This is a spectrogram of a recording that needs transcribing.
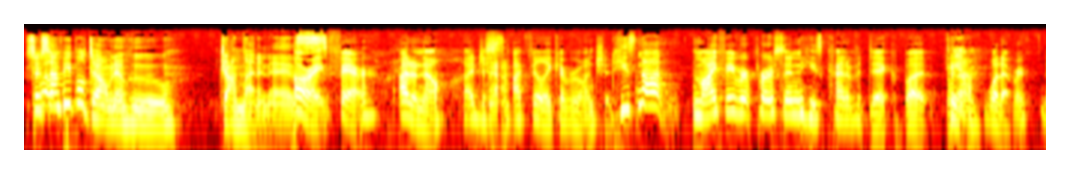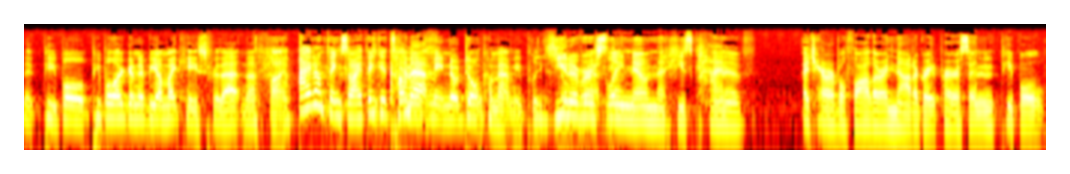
So some people don't know who John Lennon is. All right, fair. I don't know. I just Yeah. I feel like everyone should. He's not my favorite person. He's kind of a dick, but you Yeah. know, whatever. People people are going to be on my case for that, and that's fine. I don't think so. I think it's Come kind at of me. No, don't come at me, please. At me. universally known that he's kind of a terrible father and not a great person. People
